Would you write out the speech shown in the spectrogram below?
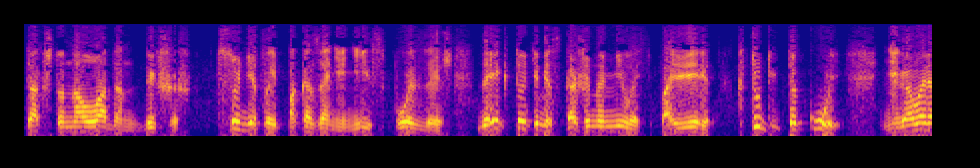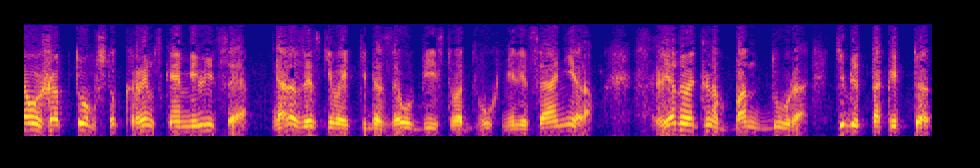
так, что на ладан дышишь. В суде твои показания не используешь. Да и кто тебе, скажи на милость, поверит? Кто ты такой? Не говоря уже о том, что крымская милиция разыскивает тебя за убийство двух милиционеров. Следовательно, бандура, тебе так и так,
